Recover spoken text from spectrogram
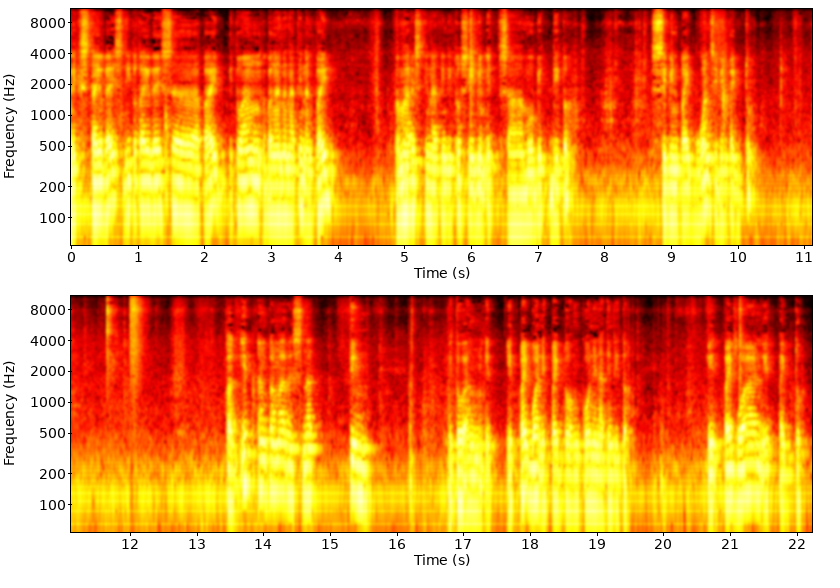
Next tayo guys. Dito tayo guys sa 5. Ito ang abangan na natin ang 5. Pamaris din natin dito 78 sa Mobit dito. 751, 752. Pag it ang pamaris natin, ito ang 851, 852 ang kunin natin dito. 851, 852.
